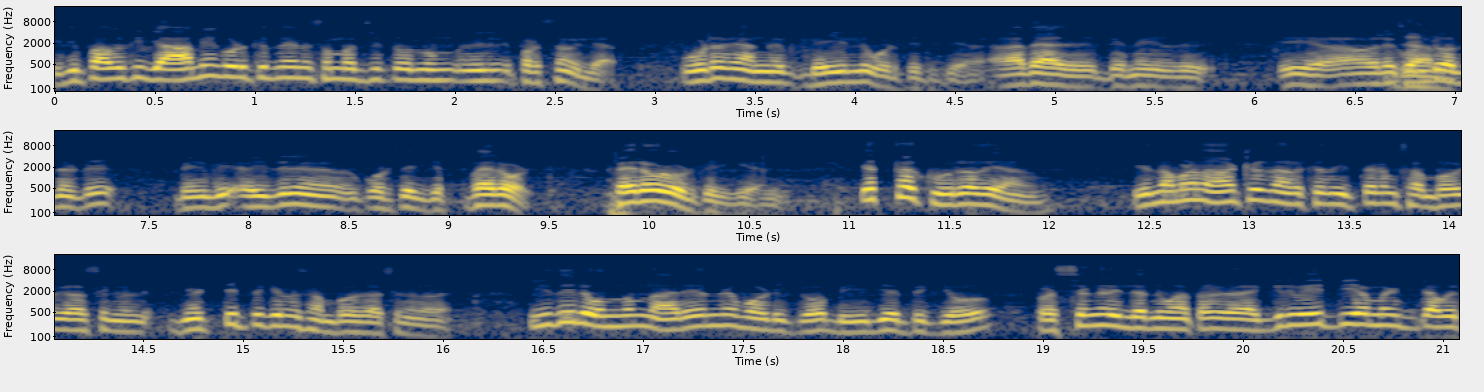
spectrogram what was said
ഇനിയിപ്പോൾ അവർക്ക് ജാമ്യം കൊടുക്കുന്നതിനെ സംബന്ധിച്ചിട്ടൊന്നും പ്രശ്നമില്ല. ഉടനെ അങ്ങ് ബെയിലിന് കൊടുത്തിരിക്കുകയാണ്. അതായത് പിന്നെ ഇത് ഈ അവരെ കൊണ്ടുവന്നിട്ട് ഇതിന് കൊടുത്തിരിക്കുക. പെരോൾ പെരോൾ കൊടുത്തിരിക്കുകയാണ് എത്ര ക്രൂരതയാണ്. ഇത് നമ്മുടെ നാട്ടിൽ നടക്കുന്ന ഇത്തരം സംഭവവികാസങ്ങൾ ഞെട്ടിപ്പിക്കുന്ന സംഭവവികാസങ്ങളാണ്. ഇതിലൊന്നും നരേന്ദ്രമോദിക്കോ ബി ജെ പിക്കോ പ്രശ്നങ്ങളില്ലെന്ന് മാത്രമല്ല അഗ്രിവേറ്റ് ചെയ്യാൻ വേണ്ടിയിട്ട് അവർ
